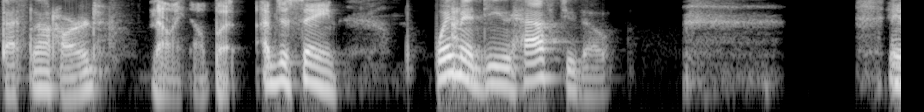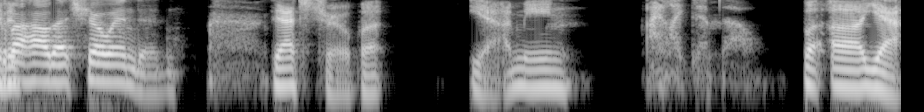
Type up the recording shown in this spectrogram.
that's not hard. No, I know, but I'm just saying. Wait a minute. Do you have to though? Think about how that show ended. that's true, but yeah, I mean, I liked him though. But uh, yeah,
